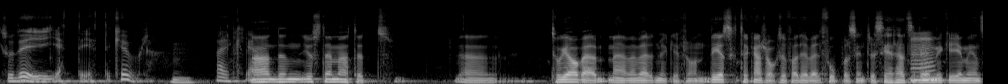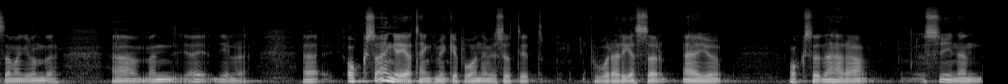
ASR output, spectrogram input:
Så det är ju jätte, jättekul. Mm. Verkligen. Ja, den, just det mötet eh, tog jag med mig väldigt mycket från. Dels kanske också för att jag är väldigt fotbollsintresserad så vi har Mm. mycket gemensamma grunder. Eh, men jag gillar det. Eh, också en grej jag tänkt mycket på när vi suttit på våra resor är ju också den här eh, synen,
